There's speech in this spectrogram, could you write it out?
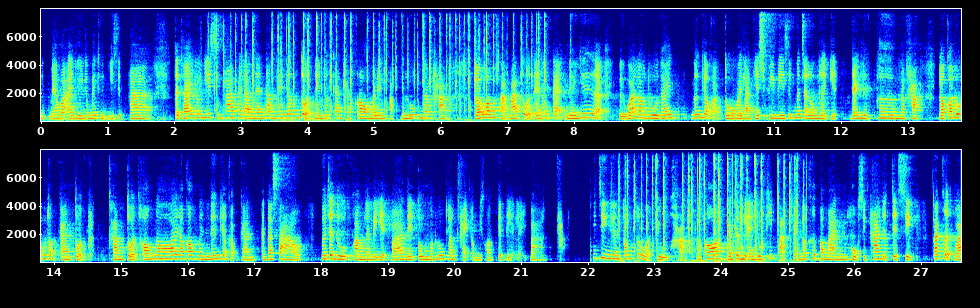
ถึงแม้ว่าอายุยังไม่ถึง 25 แต่ถ้าอายุ 25 ไปแล้วแนะนำให้เริ่มตรวจในเรื่องการคัดกรองมะเร็งปากมดลูกนะคะ แล้วเราสามารถตรวจได้ตั้งแต่เนื้อเยื่อ หรือว่าเราดูได้เรื่องเกี่ยวกับตัวไวรัส HPV ซึ่งมันจะลงรายละเอียดได้ลึกเพิ่มนะคะ แล้วก็ร่วมกับการตรวจคำตรวจท้องน้อย แล้วก็เป็นเรื่องเกี่ยวกับการอันตราซาวเพื่อจะดูความรายละเอียดว่าในตัวมดลูกรังไข่เรามีความปกติอะไรบ้างค่ะที่จริงยังต้องตรวจอยู่ค่ะ แล้วก็มันจะมีอายุที่ตัดกันก็คือประมาณ 65 หรือ 70 ถ้าเกิดว่า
